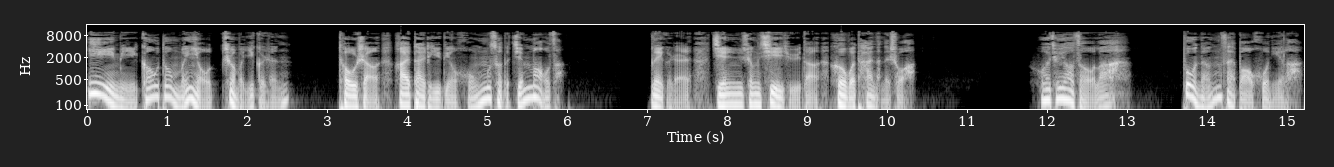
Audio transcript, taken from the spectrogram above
一米高都没有。这么一个人，头上还戴着一顶红色的尖帽子。那个人尖声细语的和我太奶奶说：“我就要走了，不能再保护你了。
